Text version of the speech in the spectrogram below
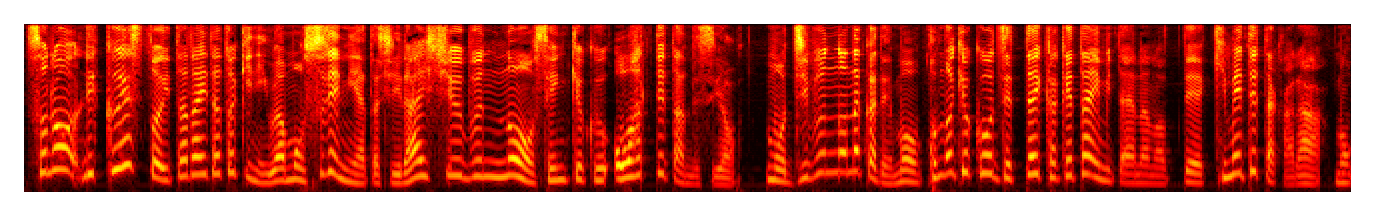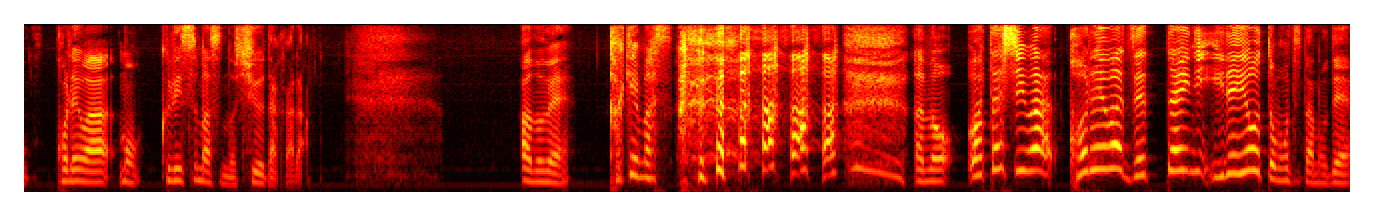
そのリクエストをいただいた時にはもうすでに私来週分の選曲終わってたんですよ。もう自分の中でもこの曲を絶対かけたいみたいなのって決めてたからもうこれはもうクリスマスの週だから。あのねかけます。あの私はこれは絶対に入れようと思ってたので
